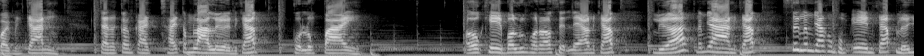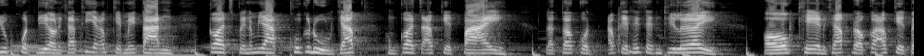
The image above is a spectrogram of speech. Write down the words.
บ่อยเหมือนกัน จากนั้นก็ทำการใช้ตำราเลยนะครับ กดลงไป โอเคบอลลูนของเราเสร็จแล้วนะครับเหลือน้ำยานครับซึ่งน้ำยาของผมเองครับเหลืออยู่ขวดเดียวนะครับที่ยังอัปเกรดไม่ตัน ก็จะเป็นน้ำยาโครงกระดูกครับผมก็จะอัปเกรดไป แล้วก็กดอัปเกรดให้เสร็จทีเลยโอเคนะครับเราก็อัปเกรดไป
